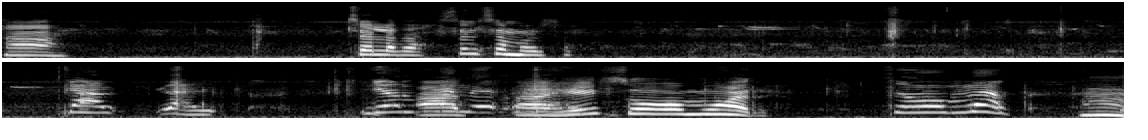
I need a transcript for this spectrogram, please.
हा. चल आता चल समोर चल. आज आहे सोमवार. सोमक हम्म.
